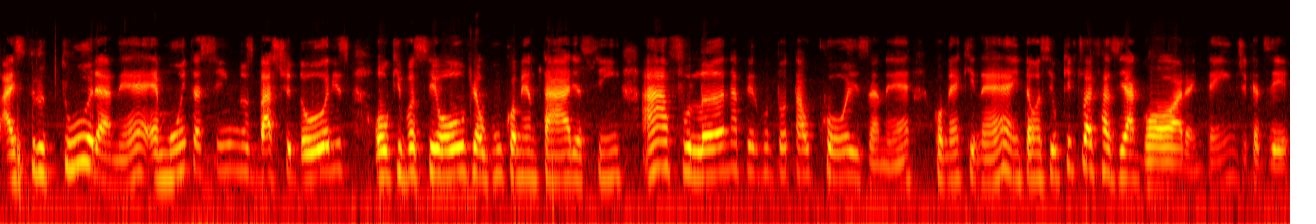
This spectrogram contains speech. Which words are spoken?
a estrutura, né, é muito assim nos bastidores, ou que você ouve algum comentário assim, ah, fulana perguntou tal coisa, né, como é que, né, então assim, o que, que tu vai fazer agora, entende? Quer dizer,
